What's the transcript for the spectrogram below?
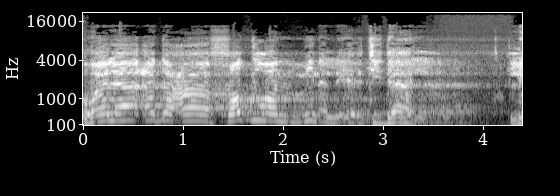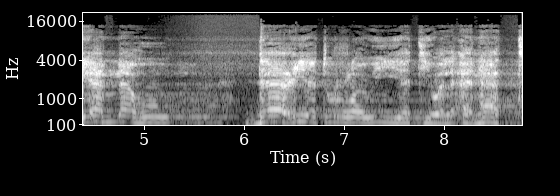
ولا أدعى فضلا من الاعتدال لأنه داعية الروية والأنات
